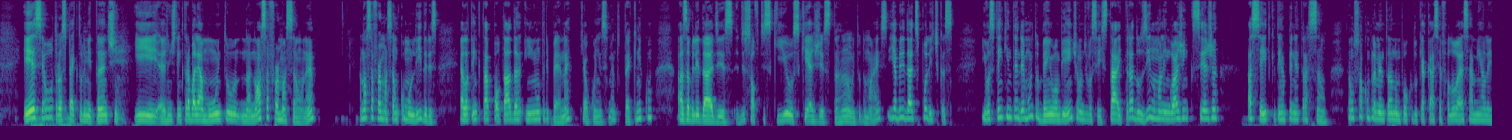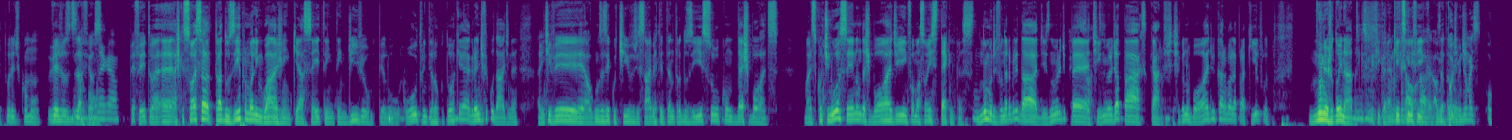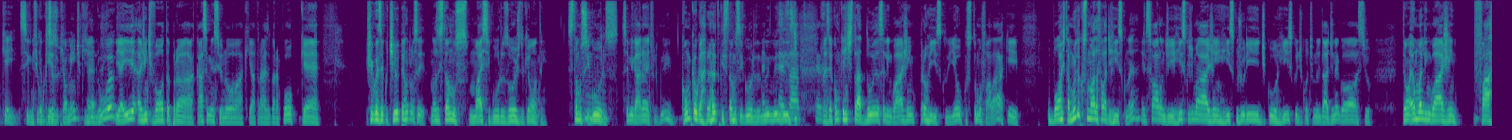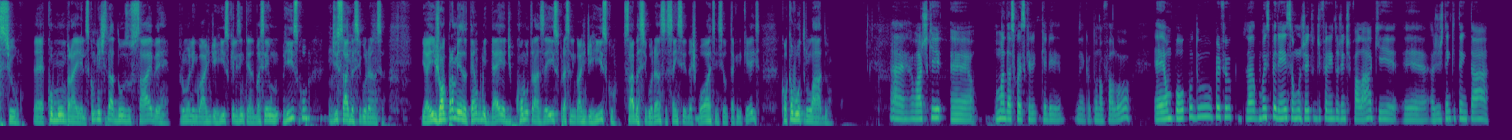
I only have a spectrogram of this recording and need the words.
Esse é outro aspecto limitante e a gente tem que trabalhar muito na nossa formação, né? A nossa formação como líderes, ela tem que estar pautada em um tripé, né? Que é o conhecimento técnico, as habilidades de soft skills, que é gestão e tudo mais, e habilidades políticas. E você tem que entender muito bem o ambiente onde você está e traduzir numa linguagem que seja aceito, que tenha penetração. Então, só complementando um pouco do que a Cássia falou, essa é a minha leitura de como vejo os desafios. Legal. Perfeito. É, é, acho que só essa traduzir para uma linguagem que é aceita e entendível pelo outro interlocutor que é a grande dificuldade, né? A gente vê alguns executivos de cyber tentando traduzir isso com dashboards, mas continua sendo um dashboard informações técnicas, hum. número de vulnerabilidades, número de patch, número de ataques. Cara, chega no board e o cara vai olhar para aquilo e fala não me ajudou em nada. O que, que significa, né? O que, que significa? Ah, aumentou, diminuiu, mas ok. Significa eu o quê? preciso que aumente, que é. diminua. É. E aí a gente volta para a Cássia mencionou aqui atrás agora há pouco, que é chega o executivo e pergunta para você: nós estamos mais seguros hoje do que ontem? Estamos uhum. seguros? Uhum. Você me garante? Como que eu garanto que estamos seguros? Não, não existe. exato, exato. Mas é como que a gente traduz essa linguagem para o risco. E eu costumo falar que o board está muito acostumado a falar de risco, né? Eles falam de risco de imagem, risco jurídico, risco de continuidade de negócio. Então é uma linguagem fácil, é, comum para eles. Como que a gente traduz o cyber para uma linguagem de risco que eles entendam? Vai ser um risco de cibersegurança. E aí jogo para mesa. Tem alguma ideia de como trazer isso para essa linguagem de risco, cibersegurança, sem ser dashboard, sem ser o Technicase? Qual que é o outro lado? É, eu acho que é, uma das coisas que ele, que, ele, né, que o Tono falou é um pouco do perfil, de alguma experiência, algum jeito diferente da gente falar, que é, a gente tem que tentar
